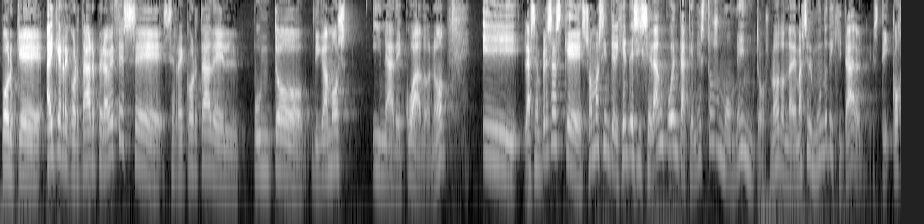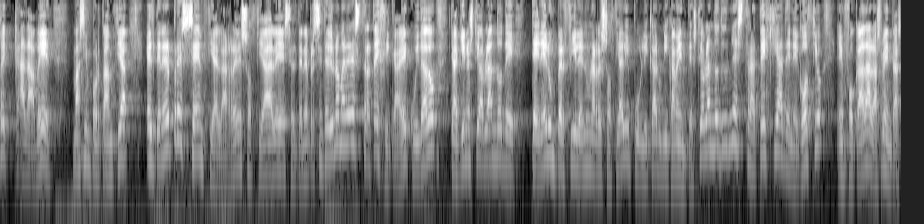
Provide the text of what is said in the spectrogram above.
porque hay que recortar, pero a veces se, se recorta del punto, digamos, inadecuado, ¿no? Y las empresas que son más inteligentes y se dan cuenta que en estos momentos, ¿no? Donde además el mundo digital coge cada vez más importancia, el tener presencia en las redes sociales, el tener presencia de una manera estratégica, ¿eh? Cuidado, que aquí no estoy hablando de tener un perfil en una red social y publicar únicamente. Estoy hablando de una estrategia de negocio enfocada a las ventas.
